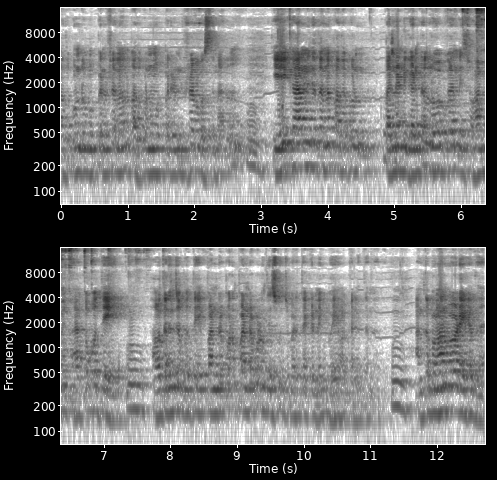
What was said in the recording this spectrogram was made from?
పదకొండు ముప్పై నిమిషాలు పదకొండు ముప్పై రెండు నిమిషాలకు వస్తున్నారు. ఏ కారణం చేతన్నా పదకొండు పన్నెండు గంటల లోపుగా నీ స్వామి కాకపోతే అవతరించకపోతే పండపురం పండపురం తీసుకొచ్చి పెడితే అక్కడ నీకు భయం ఉమ్. అంత మహానుభావుడే కదా.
